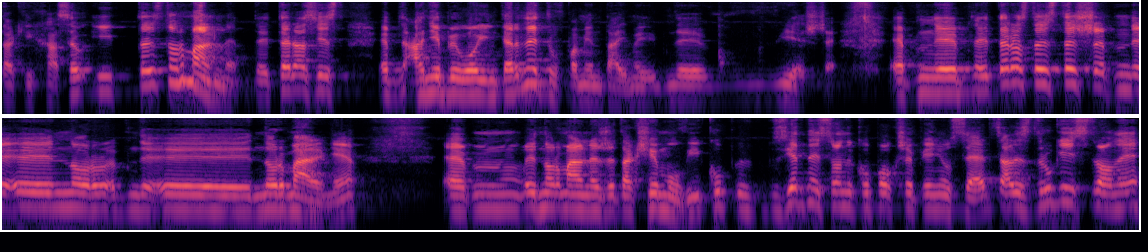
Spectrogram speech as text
takich haseł i to jest normalne. Teraz jest, a nie było internetów, pamiętajmy, jeszcze. E, e, teraz to jest też e, normalnie normalne, że tak się mówi. Z jednej strony ku pokrzepieniu serc, ale z drugiej strony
